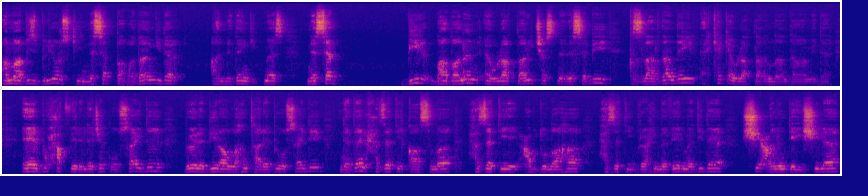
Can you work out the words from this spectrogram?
Ama biz biliyoruz ki nesep babadan gider, anneden gitmez. Nesep bir babanın evlatları içerisinde nesebi kızlardan değil erkek evlatlarından devam eder. Eğer bu hak verilecek olsaydı, böyle bir Allah'ın talebi olsaydı neden Hazreti Kasım'a, Hazreti Abdullah'a, Hazreti İbrahim'e vermedi de Şia'nın deyişiyle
